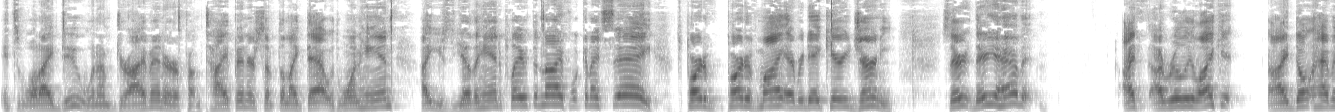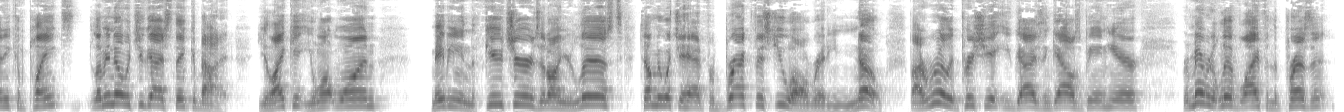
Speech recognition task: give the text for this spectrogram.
it's what I do when I'm driving or if I'm typing or something like that with one hand. I use the other hand to play with the knife. What can I say? It's part of, part of my everyday carry journey. So there, there you have it. I, I really like it. I don't have any complaints. Let me know what you guys think about it. You like it? You want one? Maybe in the future? Is it on your list? Tell me what you had for breakfast. You already know. But I really appreciate you guys and gals being here. Remember to live life in the present.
